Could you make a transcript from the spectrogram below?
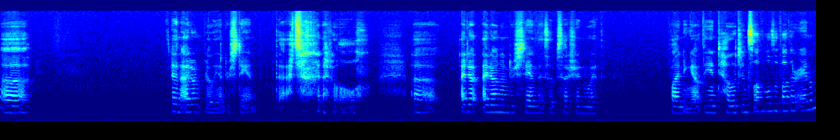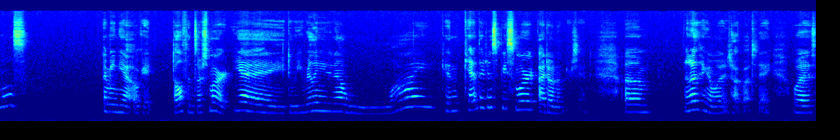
Uh, and I don't really understand that at all. Uh, I don't I don't understand this obsession with finding out the intelligence levels of other animals. I mean, yeah, okay, dolphins are smart. Yay! Do we really need to know why? Can can't they just be smart? I don't understand. Um, another thing I wanted to talk about today was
